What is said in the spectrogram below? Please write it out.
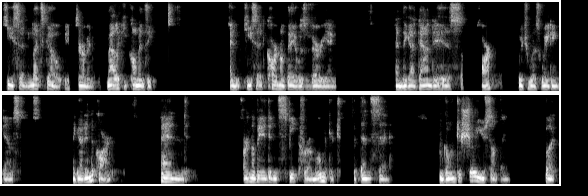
he said, Let's go in German, Malachi kommen Sie. And he said Cardinal Bea was very angry. And they got down to his car, which was waiting downstairs. They got in the car, and Cardinal Bea didn't speak for a moment or two, but then said, I'm going to show you something, but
